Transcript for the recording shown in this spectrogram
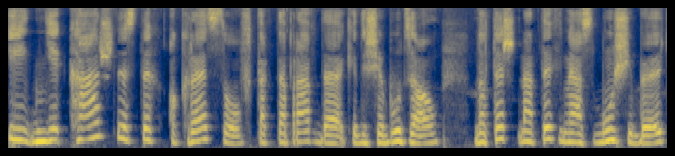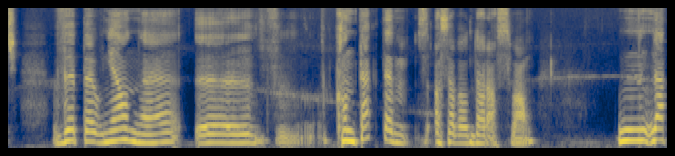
i nie każdy z tych okresów, tak naprawdę, kiedy się budzą, no też natychmiast musi być wypełniony y, kontaktem z osobą dorosłą. Na,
